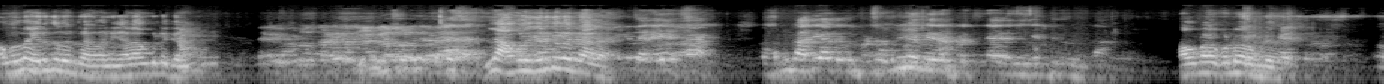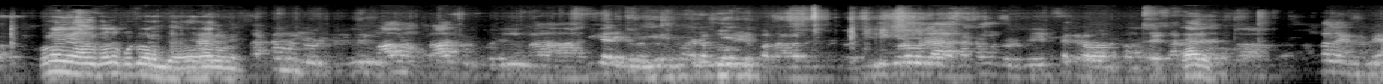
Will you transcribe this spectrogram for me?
அவங்க தான் இருக்குதுன்றாங்க. நீங்க அதை அவங்ககிட்ட கேளுங்க. இல்ல அவங்களுக்கு இருக்குதுன்றாங்க. சரி அவங்க மேல கொண்டு வர முடியாது. கொண்டு வர முடியாது வேற ஒண்ணு. வாகனம் கார் கொடுப்பதில் அதிகாரிகள் வந்து குற்றப்போக்கு ஈடுபடுறாங்க. இன்னைக்கு கூட ஒரு சட்டமன்ற உறுப்பினர் இருசக்கர வாகனத்தை வந்து யாரு? அங்காள எம்எல்ஏ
